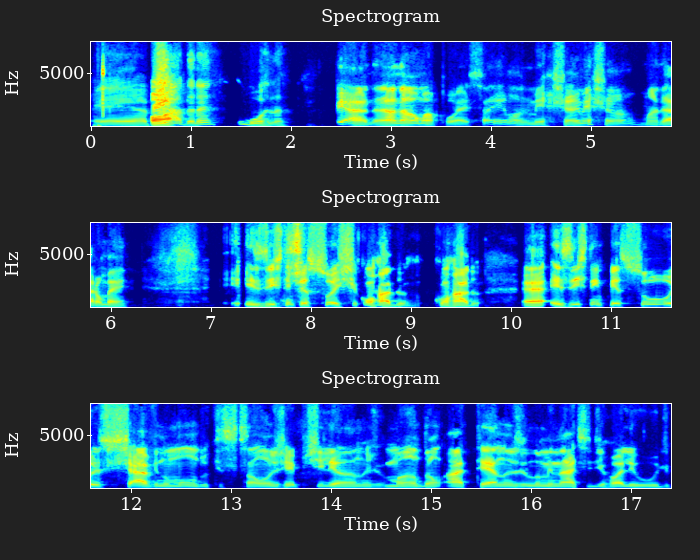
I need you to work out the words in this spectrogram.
É piada, né? Humor, né? Piada. Ah, não, mas, pô, é isso aí, mano. Merchan é merchan. Mandaram bem. Existem pessoas, Conrado, Conrado, é, existem pessoas-chave no mundo que são os reptilianos, mandam até nos Illuminati de Hollywood.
